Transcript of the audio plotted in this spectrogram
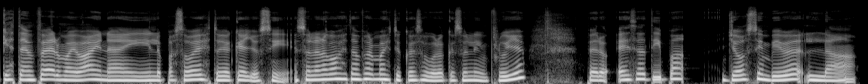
Que está enferma y vaina y le pasó esto y aquello, sí. Selena Gómez está enferma y estoy seguro que eso le influye. Pero esa tipa, Justin Bieber la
